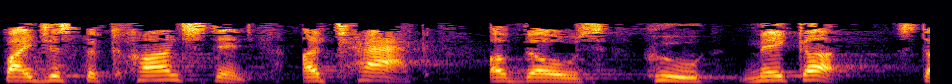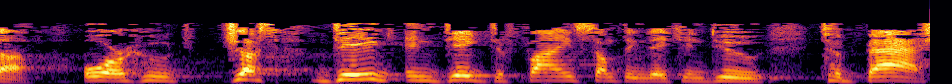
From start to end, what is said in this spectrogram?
by just the constant attack of those who make up stuff, or who just dig and dig to find something they can do to bash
